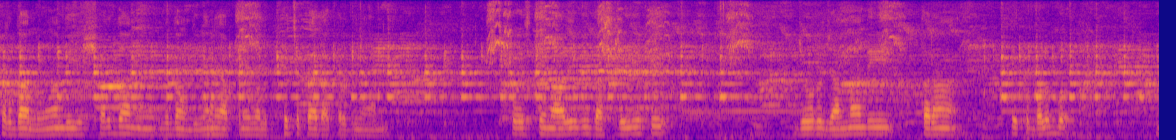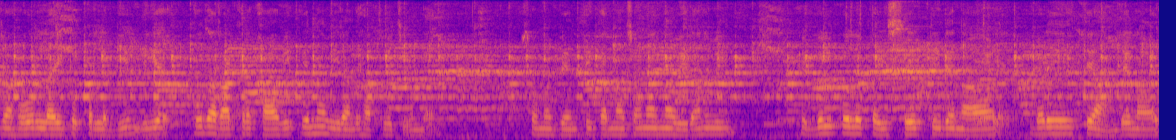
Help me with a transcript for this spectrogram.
ਸ਼ਰਧਾਲੂਆਂ ਦੀ ਸ਼ਰਧਾ ਨੂੰ ਵਧਾਉਂਦੀਆਂ ਨੇ, ਆਪਣੇ ਵੱਲ ਖਿੱਚ ਪੈਦਾ ਕਰਦੀਆਂ ਹਨ। ਸੋ ਇਸ ਦੇ ਨਾਲ ਇਹ ਵੀ ਦੱਸ ਦਈਏ ਕਿ ਜੋ ਰੋਜ਼ਾਨਾ ਦੀ ਤਰ੍ਹਾਂ ਇੱਕ ਬਲਬ ਜਾਂ ਹੋਰ ਲਾਈਟ ਉੱਪਰ ਲੱਗੀ ਹੁੰਦੀ ਹੈ, ਉਹਦਾ ਰੱਖ ਰਖਾਅ ਵੀ ਇਹਨਾਂ ਵੀਰਾਂ ਦੇ ਹੱਥ ਵਿੱਚ ਹੀ ਹੁੰਦਾ ਹੈ। ਸੋ ਮੈਂ ਬੇਨਤੀ ਕਰਨਾ ਚਾਹੁੰਦਾ ਇਹਨਾਂ ਵੀਰਾਂ ਨੂੰ ਵੀ ਕਿ ਬਿਲਕੁਲ ਭਈ ਸੇਫਟੀ ਦੇ ਨਾਲ ਬੜੇ ਧਿਆਨ ਦੇ ਨਾਲ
